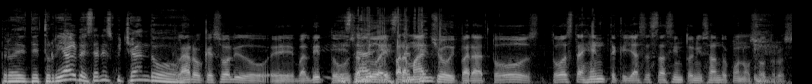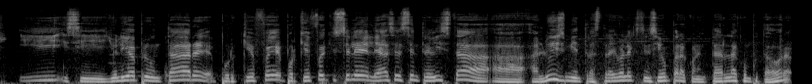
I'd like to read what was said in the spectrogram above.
Pero desde Turrialba están escuchando. Claro, qué sólido, eh, Valdito. Un saludo ahí para atento. Macho y para todos, toda esta gente que ya se está sintonizando con nosotros. Y si yo le iba a preguntar eh, por qué fue, por qué fue que usted le, le hace esta entrevista a, a Luis mientras traigo la extensión para conectar la computadora.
